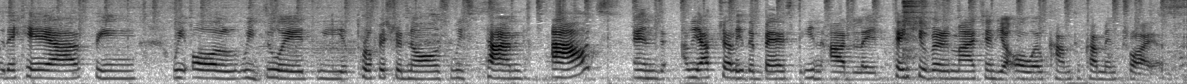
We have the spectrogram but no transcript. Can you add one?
the hair thing, we all, we do it. We professionals, we stand out and we're actually the best in Adelaide. Thank you very much and you're all welcome to come and try us.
